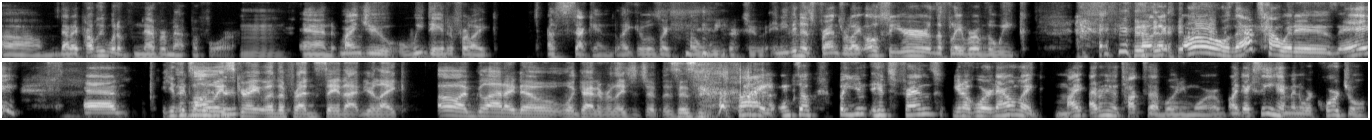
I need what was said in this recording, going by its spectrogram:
um that I probably would have never met before. Mm. And mind you, we dated for like a second, like it was like a week or two. And even his friends were like, "Oh, so you're the flavor of the week." And I was like, "Oh, that's how it is, eh?" And he's like, it's "Well, always you're- great when the friends say that and you're like, oh, I'm glad I know what kind of relationship this is. right." And so, but you, his friends, you know, who are now like my, I don't even talk to that boy anymore. Like I see him and we're cordial,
